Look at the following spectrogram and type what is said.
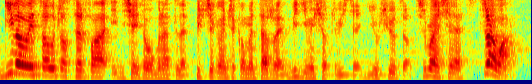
Giveaway cały czas trwa i dzisiaj to byłoby na tyle. Piszcie kończy komentarze, widzimy się oczywiście już jutro. Trzymaj się, strzała!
